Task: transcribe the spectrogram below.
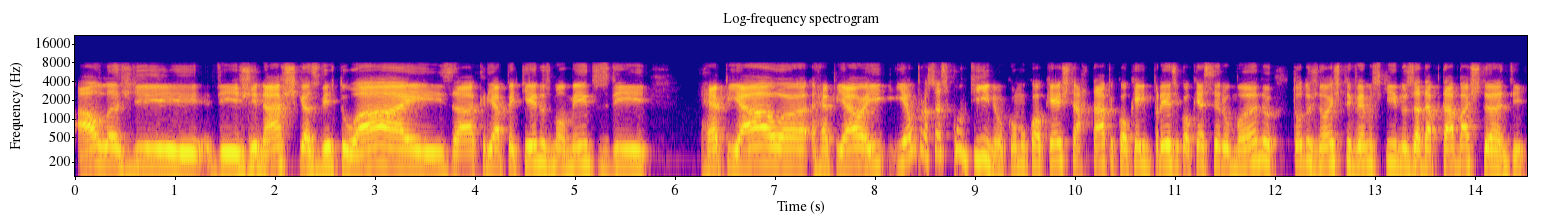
aulas de, de ginásticas virtuais, a criar pequenos momentos de happy hour, happy hour e, e, é um processo contínuo, como qualquer startup, qualquer empresa, qualquer ser humano, todos nós tivemos que nos adaptar bastante.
